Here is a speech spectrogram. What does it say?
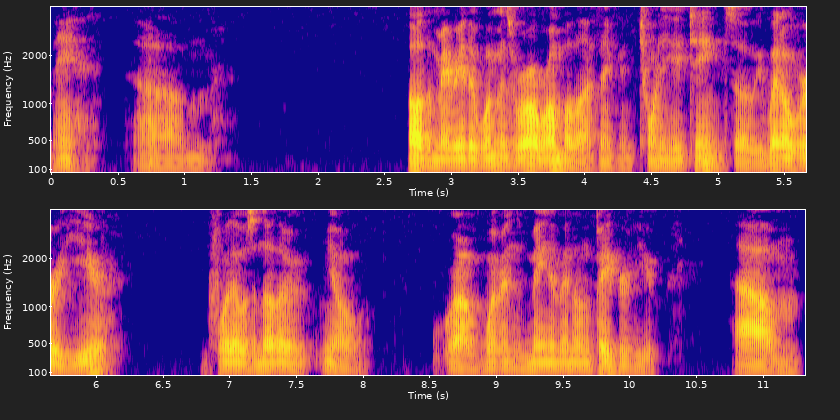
man, um, oh, the maybe the Women's Royal Rumble, I think, in 2018. So we went over a year before there was another, you know, uh, women's main event on the pay per view. Um,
